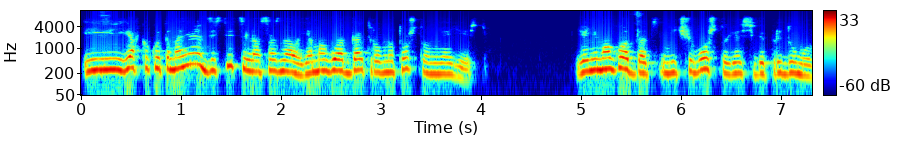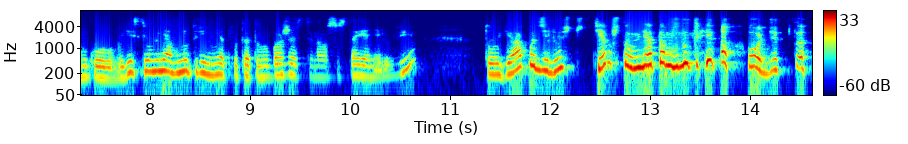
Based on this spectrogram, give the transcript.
и я в какой-то момент действительно осознала, я могу отдать ровно то, что у меня есть. Я не могу отдать ничего, что я себе придумаю в голову. Если у меня внутри нет вот этого божественного состояния любви, то я поделюсь тем, что у меня там внутри находится.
